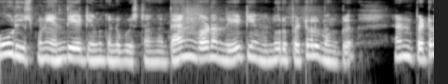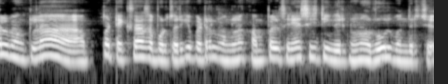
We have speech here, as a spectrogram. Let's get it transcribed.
கோட் யூஸ் பண்ணி எந்த ஏடிஎம்னு கண்டுபிடிச்சிட்டாங்க. தேங்க் காட் அந்த ஏடிஎம் வந்து ஒரு பெட்ரோல் பங்க்கில் அண்ட் பெட்ரோல் பங்க்கில் அப்போ டெக்ஸாஸை பொறுத்த வரைக்கும் பெட்ரோல் பங்க்லாம் கம்பல்சரியாக சிசிடிவி இருக்கணும்னு ரூல் வந்துருச்சு.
